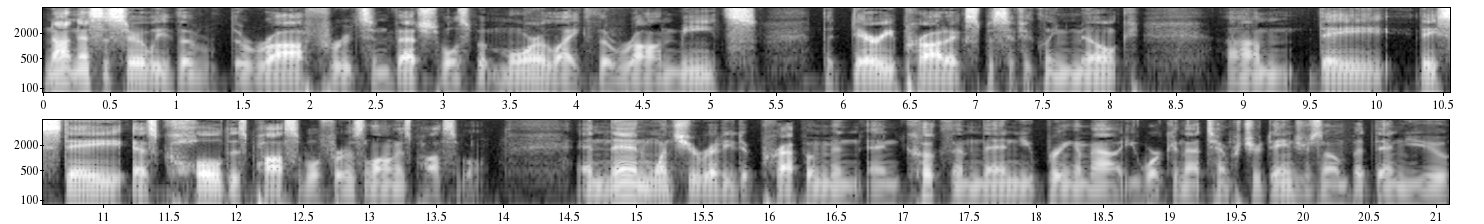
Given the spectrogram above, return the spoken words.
not necessarily the, the raw fruits and vegetables, but more like the raw meats, the dairy products, specifically milk, um, they they stay as cold as possible for as long as possible. And then once you're ready to prep them and, and cook them, then you bring them out. You work in that temperature danger zone, but then you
